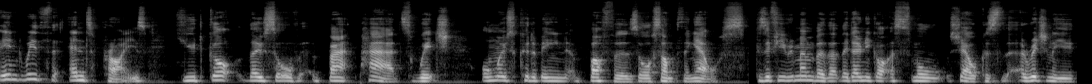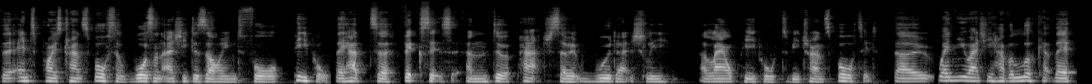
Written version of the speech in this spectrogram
And with Enterprise, you'd got those sort of back pads which almost could have been buffers or something else. Because if you remember that they'd only got a small shell, because originally the Enterprise transporter wasn't actually designed for people. They had to fix it and do a patch so it would actually allow people to be transported. So when you actually have a look at their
